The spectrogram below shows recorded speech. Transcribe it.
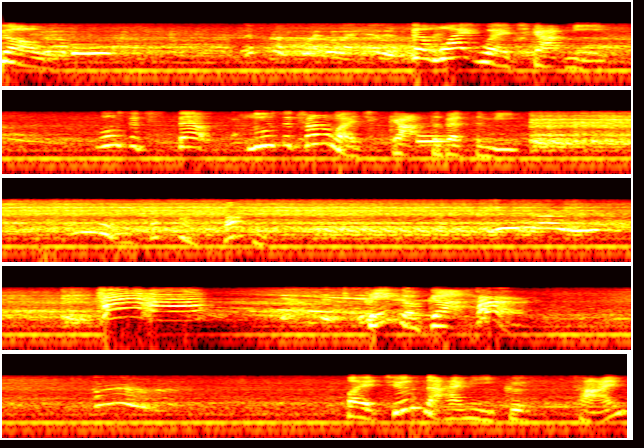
in The white wedge got me. Lose the that the turn wedge got the best of me. Ooh, that sounds fucking. Ha ha! Bingo got her. Player two's not having a good time.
